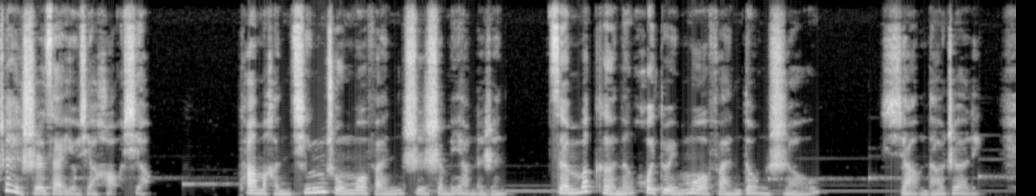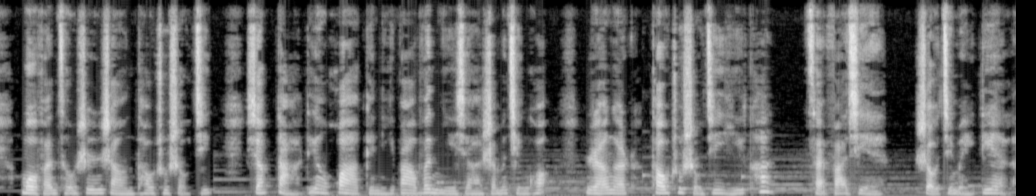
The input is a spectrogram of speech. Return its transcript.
这实在有些好笑。他们很清楚莫凡是什么样的人，怎么可能会对莫凡动手？想到这里。莫凡从身上掏出手机，想打电话给泥巴问一下什么情况。然而掏出手机一看，才发现手机没电了，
